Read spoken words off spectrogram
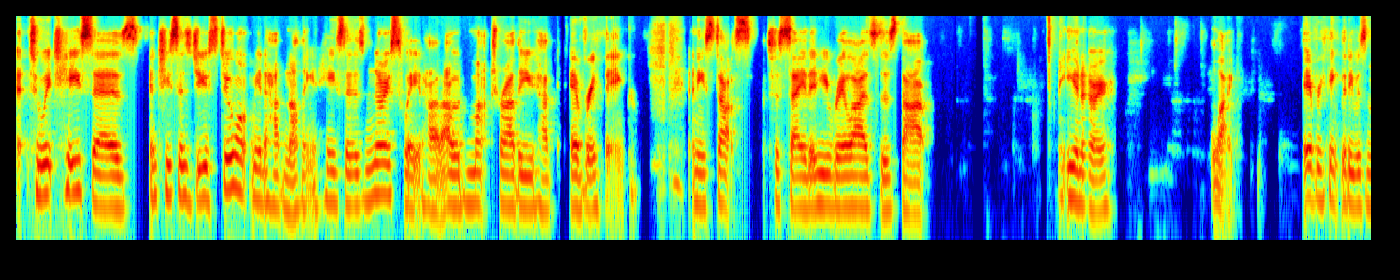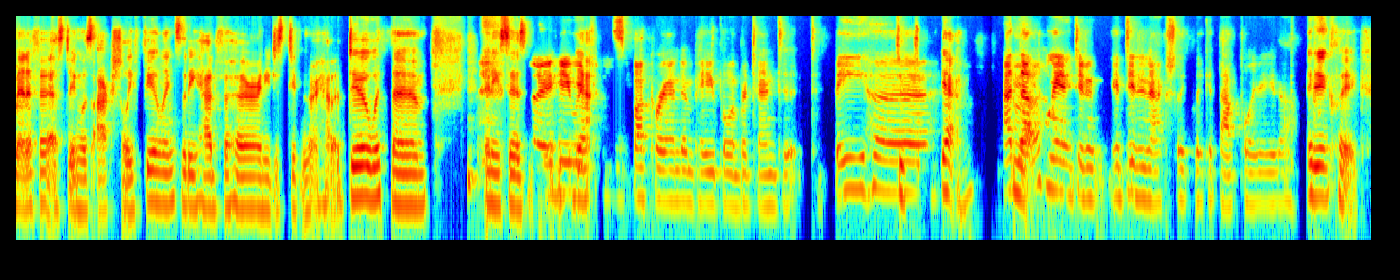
Eh, to which he says, and she says, Do you still want me to have nothing? And he says, No, sweetheart, I would much rather you have everything. And he starts to say that he realizes that, you know, like everything that he was manifesting was actually feelings that he had for her and he just didn't know how to deal with them. And he says, So he would yeah. fuck random people and pretend to, to be her. To, yeah. At that point, it didn't. It didn't actually click at that point either. It didn't click.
